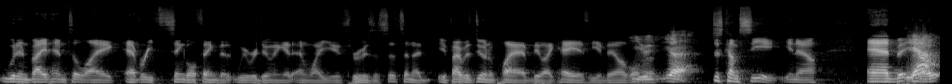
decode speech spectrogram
would invite him to like every single thing that we were doing at NYU through his assistant. I'd, if I was doing a play, I'd be like, "Hey, is he available?" You, yeah, just come see, you know. And but you yeah. know,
